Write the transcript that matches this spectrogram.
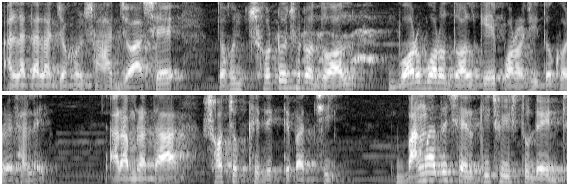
আল্লাহ তালার যখন সাহায্য আসে, তখন ছোট ছোট দল বড় বড় দলকে পরাজিত করে ফেলে। আর আমরা তা সচক্ষে দেখতে পাচ্ছি। বাংলাদেশের কিছু স্টুডেন্ট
